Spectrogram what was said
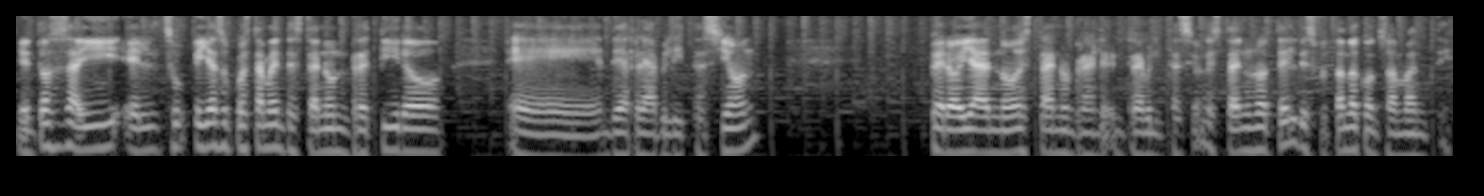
Y entonces ahí él, ella supuestamente está en un retiro de rehabilitación, pero ella no está en una rehabilitación, está en un hotel disfrutando con su amante.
